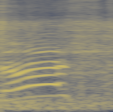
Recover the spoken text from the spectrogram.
dos...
